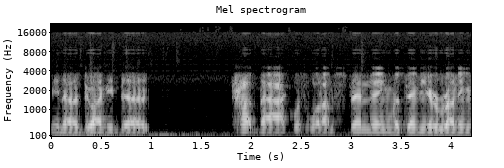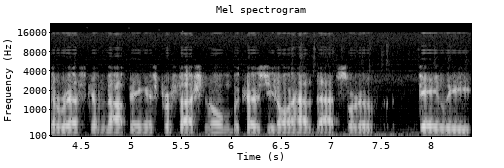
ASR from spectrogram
you know, do I need to cut back with what I'm spending? But then you're running the risk of not being as professional because you don't have that sort of daily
